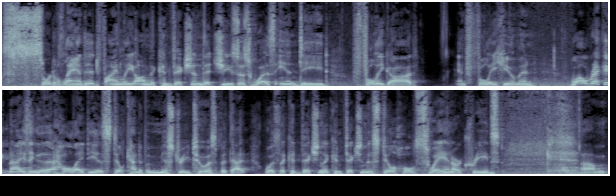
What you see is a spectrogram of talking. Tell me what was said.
sort of landed finally on the conviction that Jesus was indeed fully God and fully human, while recognizing that that whole idea is still kind of a mystery to us, but that was the conviction, the conviction that still holds sway in our creeds. Um,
